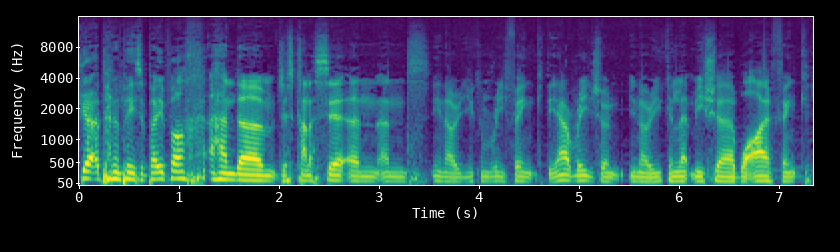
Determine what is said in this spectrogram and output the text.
get a pen and piece of paper and um, just kind of sit and, and, you know, you can rethink the outreach and, you know, you can let me share what I think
